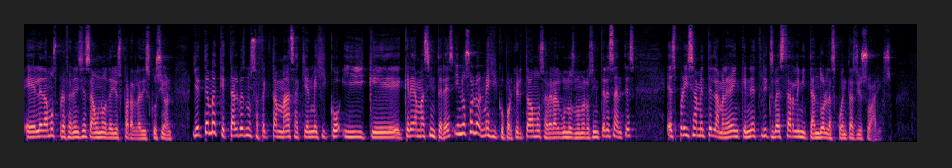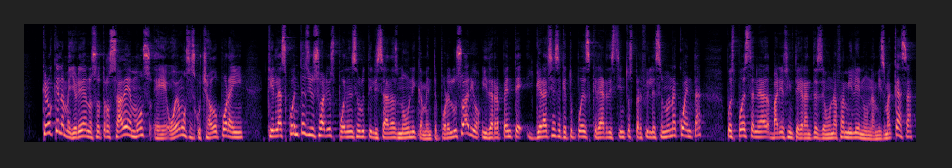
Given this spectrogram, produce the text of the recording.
eh, le damos preferencias a uno de ellos para la discusión. Y el tema que tal vez nos afecta más aquí en México y que crea más interés, y no solo en México, porque ahorita vamos a ver algunos números interesantes, es precisamente la manera en que Netflix va a estar limitando las cuentas de usuarios. Creo que la mayoría de nosotros sabemos eh, o hemos escuchado por ahí que las cuentas de usuarios pueden ser utilizadas no únicamente por el usuario y de repente, gracias a que tú puedes crear distintos perfiles en una cuenta, pues puedes tener varios integrantes de una familia en una misma casa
